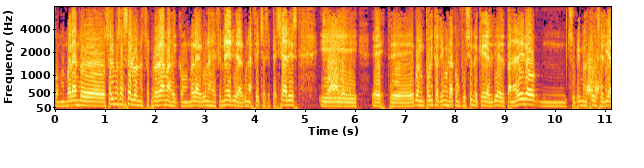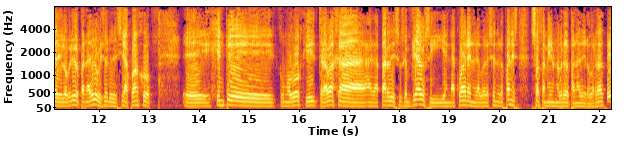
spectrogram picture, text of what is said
conmemorando, solemos hacerlo en nuestros programas de conmemorar algunas efemérides, algunas fechas especiales y este, bueno, un poquito tenemos la confusión de que era el Día del Panadero, mm, supimos después que es el Día del Obrero Panadero, que yo le decía a Juanjo, eh, gente como vos que trabaja a la par de sus empleados y en la cuadra en la elaboración de los panes, sos también un obrero panadero, ¿verdad? Sí,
